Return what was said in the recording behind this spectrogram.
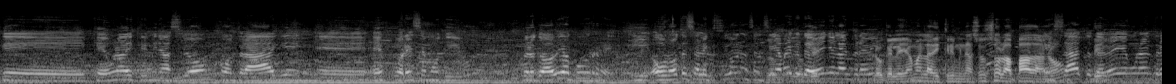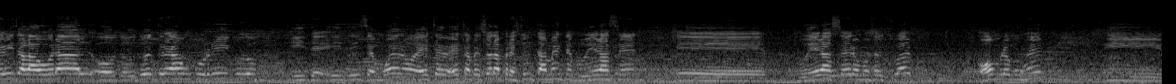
Que, que una discriminación contra alguien eh, es por ese motivo, pero todavía ocurre. Y, o no te seleccionan, sencillamente Lo te que- ven en la entrevista. Lo que le llaman la discriminación solapada, ¿no? Exacto, te ven en una entrevista laboral o tú, tú entregas un currículo y, te, y dicen, bueno, este, esta persona presuntamente pudiera ser, eh, pudiera ser homosexual, hombre o mujer, y,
